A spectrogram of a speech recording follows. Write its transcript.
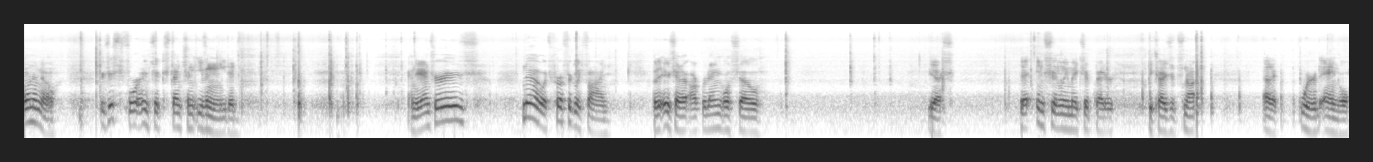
want to know, is this 4 inch extension even needed? And the answer is, no, it's perfectly fine. But it is at an awkward angle, so, yes. That instantly makes it better, because it's not at a weird angle.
